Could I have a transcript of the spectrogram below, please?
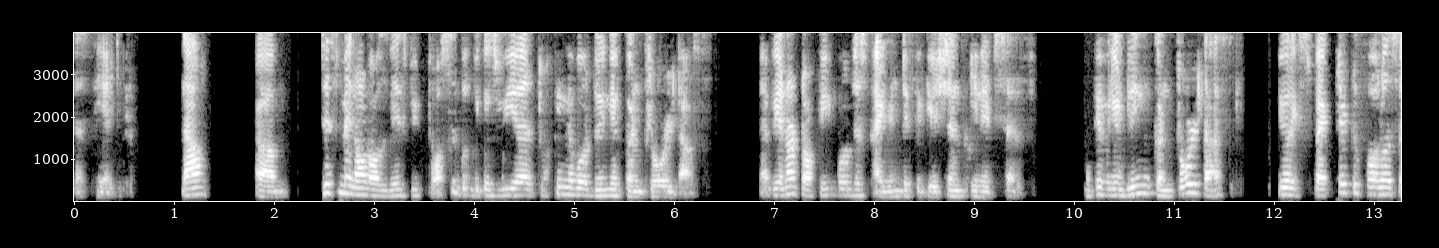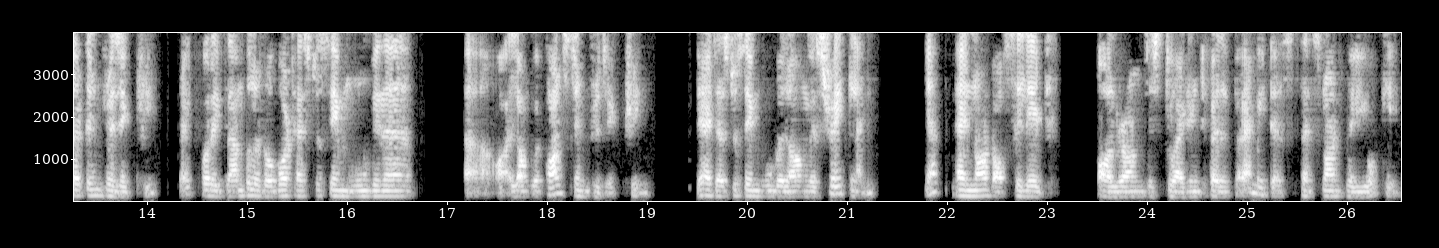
That's the idea. Now, um, this may not always be possible because we are talking about doing a control task. We are not talking about just identification in itself. Okay, when you're doing a control task, you're expected to follow a certain trajectory, right? For example, a robot has to say move in a uh, along a constant trajectory. Yeah, it has to say move along a straight line. Yeah, and not oscillate all around just to identify the parameters. That's not very okay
